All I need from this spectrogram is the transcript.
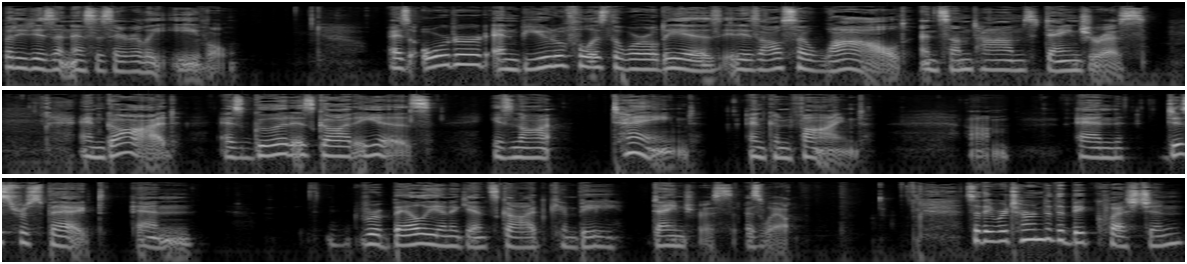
but it isn't necessarily evil. As ordered and beautiful as the world is, it is also wild and sometimes dangerous. And God, as good as God is, is not tamed and confined. Um, and disrespect and rebellion against God can be dangerous as well. So they return to the big question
